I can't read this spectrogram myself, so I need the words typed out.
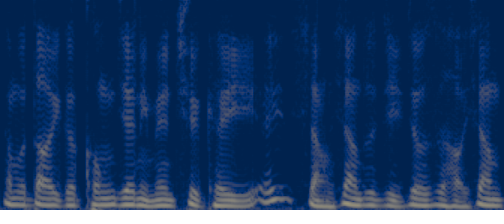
那么到一个空间里面去，可以诶想象自己就是好像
